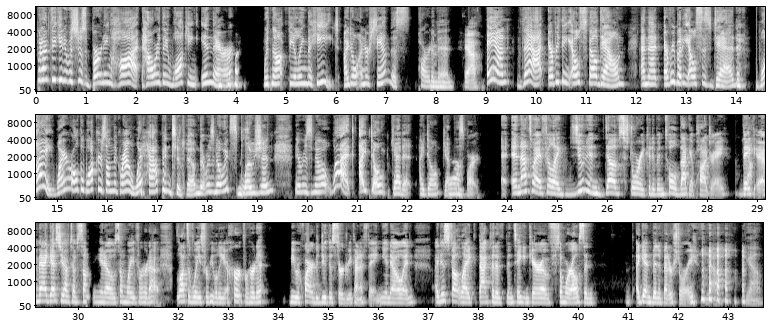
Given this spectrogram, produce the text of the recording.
But i'm thinking it was just burning hot. How are they walking in there with not feeling the heat? I don't understand this part mm-hmm. of it. Mm-hmm. yeah. And that everything else fell down and that everybody else is dead why? Why are all the walkers on the ground? What happened to them? There was no explosion. There was no what? I don't get it. I don't get yeah. this part. And that's why I feel like June and Dove's story could have been told back at Padre. They, yeah. I mean, I guess you have to have something, you know, some way for her to have lots of ways for people to get hurt, for her to be required to do this surgery kind of thing, you know. And I just felt like that could have been taken care of somewhere else and again been a better story. yeah. Yeah.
